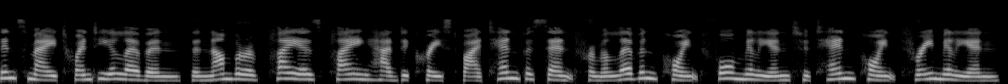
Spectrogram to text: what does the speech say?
Since May 2011, the number of players playing had decreased by 10% from 11.4 million to 10.3 million.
